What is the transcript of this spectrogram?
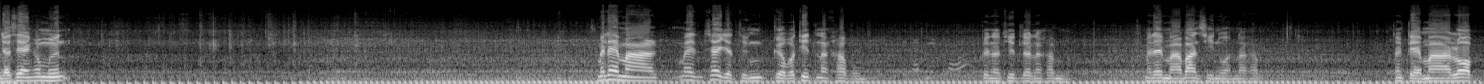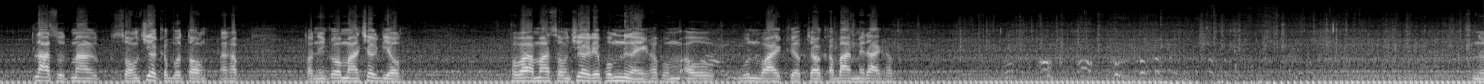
อย่าแซงเข้ามือนไม่ได้มาไม่ใช่จะถึงเกือบอาทิตย์นะครับผมอาทิตย์แล้วเป็นอาทิตย์แล้วนะครับ ไม่ได้มาบ้านสีนวลนะครับ ตั้งแต่มารอบล่าสุดมาสองเชือกกับบัวตองนะครับ ตอนนี้ก็มาเชือกเดียว เพราะว่ามาสองเชือกเดี๋ยวผมเหนื่อยครับ ผมเอาวุ่นวายเกือบจะกลับบ้านไม่ได้ครับ นู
